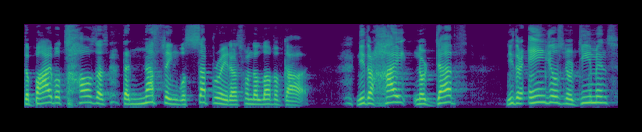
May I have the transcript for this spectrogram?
The Bible tells us that nothing will separate us from the love of God. Neither height nor depth, neither angels nor demons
